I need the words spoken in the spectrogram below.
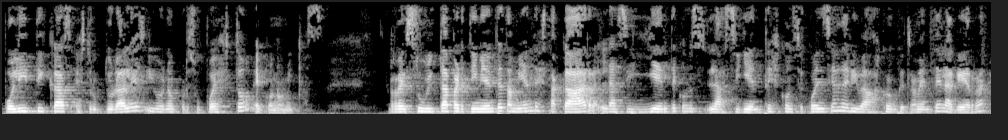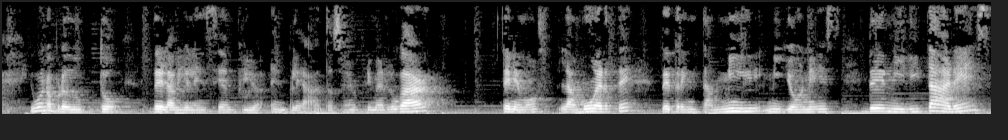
políticas, estructurales y, bueno, por supuesto, económicas. Resulta pertinente también destacar la siguiente, las siguientes consecuencias derivadas concretamente de la guerra y, bueno, producto de la violencia empleada. Entonces, en primer lugar, tenemos la muerte de 30 mil millones de militares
